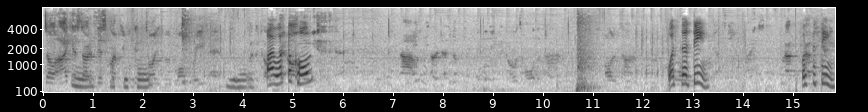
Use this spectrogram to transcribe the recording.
So I can start a Discord. People can join who won't breathe and Yeah. put the code. Alright, what's the code? Nah, we can that's nothing. People need the codes all the time. All the time. What's the thing? What's the thing?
